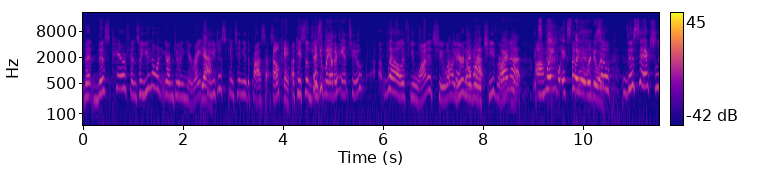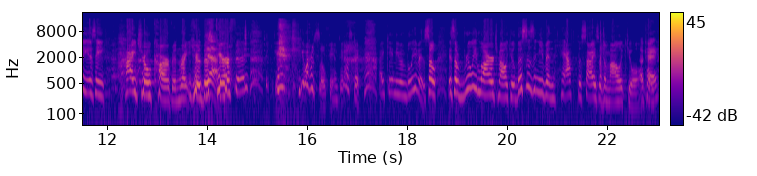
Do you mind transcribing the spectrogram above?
that this paraffin. So you know what you're, I'm doing here, right? Yeah. So you just continue the process. Okay. Okay. So Should I do my other hand too? well, if you wanted to. Wow, Okay, you're an why not? overachiever. Why aren't you? not? Um, Explain, what- explain what we're doing. So this actually is a hydrocarbon right here, this Yeah. paraffin. you are so fantastic. I can't even believe it. So it's a really large molecule. This isn't even half the size of the molecule. Okay.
